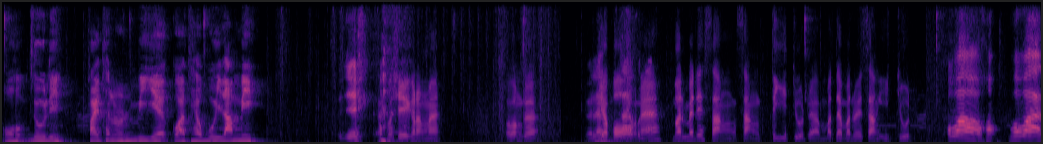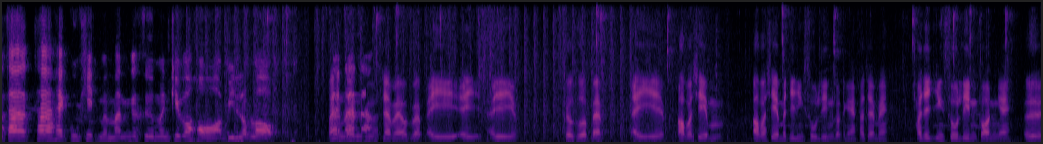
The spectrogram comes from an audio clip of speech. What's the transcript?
โอ้ดูดิ ไฟถนนมีเยอะกว่าแถวบุรีรัมย์อีกดูดิมาเช่กำลังมาระวังด้วยเวลาอย่าบอกนะ มันไม่ได้สั่งสั่งตีจุดอะมันแต่มันไปสั่งอีกจุด เพราะว่าเพราะว่าถ้าถ้าให้กูคิดเหมือนมันก็คือมันคิดว่าฮอบินรอบไม่ดังแต่นั้นอะเข้าใจไหมว่าแบบไอไอไอก็คือว่าแบบไออาปาเช่อาปาเช่มันจะยิงซูรินก่อนไงเข้าใจไหมมันจะยิงซูรินก่อนไงเออ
